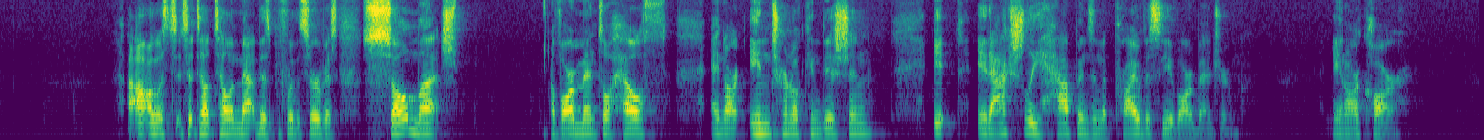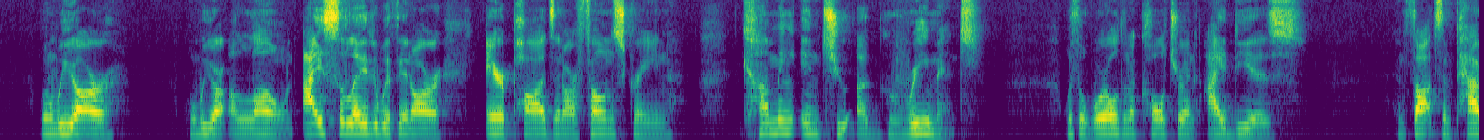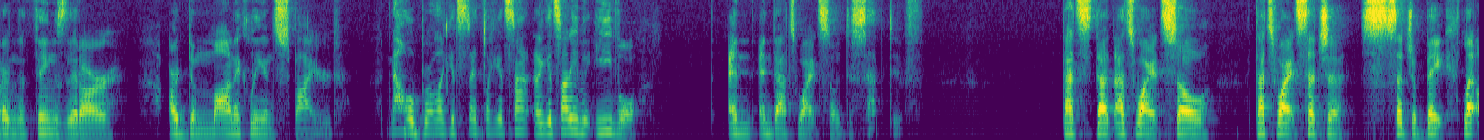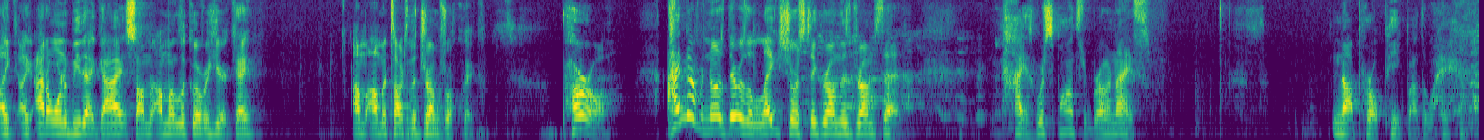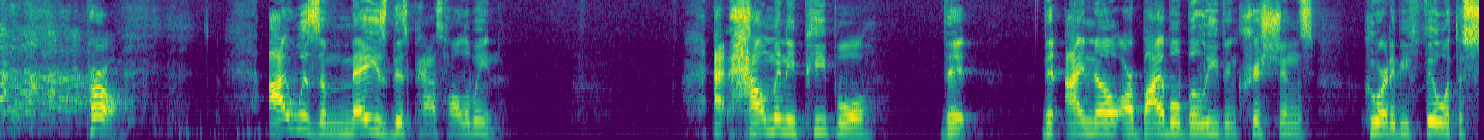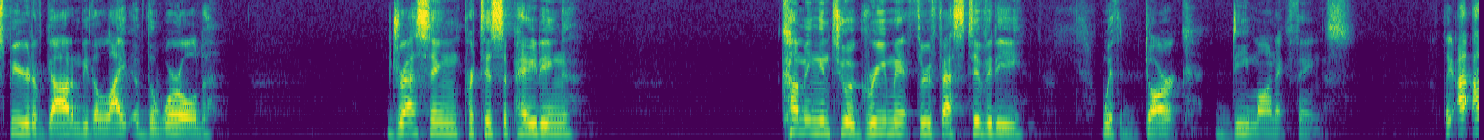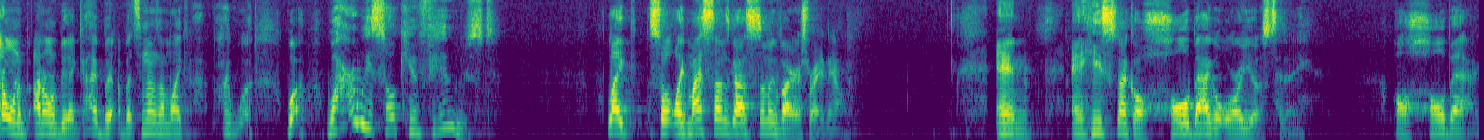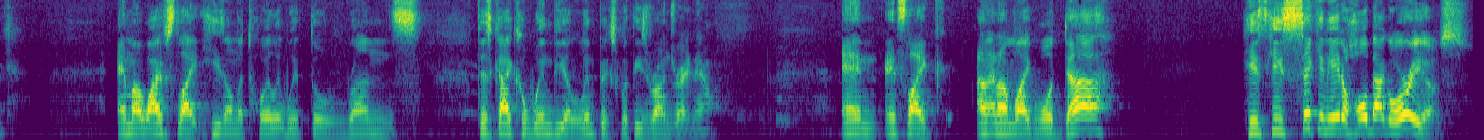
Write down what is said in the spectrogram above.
I, was t- t- telling Matt this before the service. So much of our mental health and our internal condition, it, it actually happens in the privacy of our bedroom, in our car. When we are when we are alone, isolated within our AirPods and our phone screen, coming into agreement with a world and a culture and ideas and thoughts and patterns and things that are, are demonically inspired. No, bro, like it's, it's like it's not like it's not even evil. And and that's why it's so deceptive. That's that that's why it's so that's why it's such a such a bait. Like, like, like I don't want to be that guy, so I'm, I'm gonna look over here, okay? I'm, I'm gonna talk to the drums real quick. Pearl. I never noticed there was a Lakeshore sticker on this drum set. Nice. We're sponsored, bro. Nice. Not Pearl Peak, by the way. Pearl. I was amazed this past Halloween at how many people that, that I know are Bible believing Christians who are to be filled with the Spirit of God and be the light of the world, dressing, participating, coming into agreement through festivity with dark, demonic things. Like, I, I don't want to. I don't want to be that guy, but, but sometimes I'm like, why are we so confused? Like, so, like, my son's got a stomach virus right now, and and he snuck a whole bag of Oreos today, a whole bag, and my wife's like, he's on the toilet with the runs. This guy could win the Olympics with these runs right now, and it's like, and I'm like, well, duh. He's, he's sick and he ate a whole bag of Oreos.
